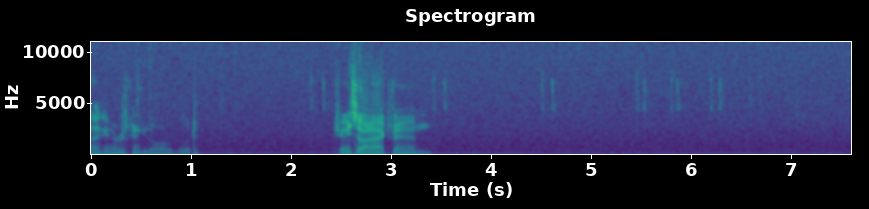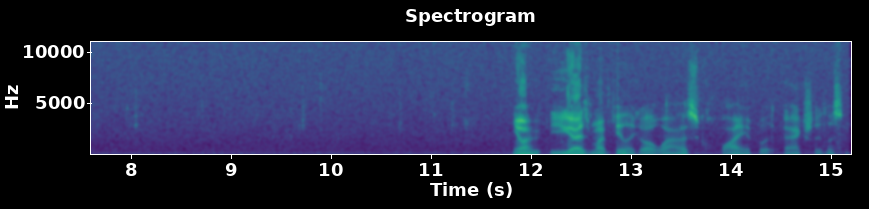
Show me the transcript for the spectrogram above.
Okay, I'm just gonna get a lot of wood. Chainsaw action! You know, you guys might be like, oh wow, that's quiet, but actually, listen.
